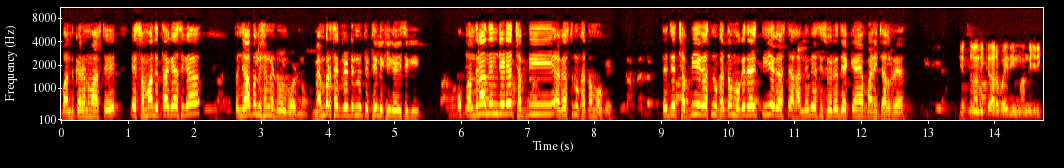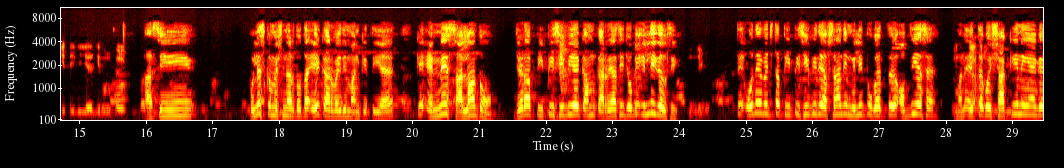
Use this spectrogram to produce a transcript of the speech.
ਬੰਦ ਕਰਨ ਵਾਸਤੇ। ਇਹ ਸਮਾਂ ਦਿੱਤਾ ਗਿਆ ਸੀਗਾ ਪੰਜਾਬ ਪੋਲੂਸ਼ਨ ਕੰਟਰੋਲ ਬੋਰਡ ਨੂੰ। ਮੈਂਬਰ ਸੈਕਟਰੀ ਨੂੰ ਚਿੱਠੀ ਲਿਖੀ ਗਈ ਸੀਗੀ। ਉਹ 15 ਦਿਨ ਜਿਹੜੇ ਆ 26 ਅਗਸਤ ਨੂੰ ਖਤਮ ਹੋ ਗਏ। ਤੇ ਜੇ 26 ਅਗਸਤ ਨੂੰ ਖਤਮ ਹੋ ਗਏ ਤੇ ਅੱਜ 30 ਅਗਸਤ ਹੈ। ਹਾਲੇ ਵੀ ਅਸੀਂ ਸਵੇਰੇ ਦੇਖ ਕੇ ਆਏ ਪਾਣੀ ਚੱਲ ਰਿਹਾ। ਕਿਸ ਤਰ੍ਹਾਂ ਦੀ ਕਾਰਵਾਈ ਦੀ ਮੰਗ ਜਿਹੜੀ ਕੀਤੀ ਗਈ ਹੈ ਜੀ ਹੁਣ ਫਿਰ? ਅਸੀਂ ਪੁਲਿਸ ਕਮਿਸ਼ਨਰ ਤੋਂ ਤਾਂ ਇਹ ਕਾਰਵਾਈ ਦੀ ਮੰਗ ਕੀਤੀ ਹੈ ਕਿ ਇੰਨੇ ਸਾਲਾਂ ਤੋਂ ਜਿਹੜਾ ਪੀਪੀਸੀਬੀ ਇਹ ਕੰਮ ਕਰ ਰਿਹਾ ਸੀ ਜੋ ਕਿ ਇਲੀਗਲ ਸੀ। ਤੇ ਉਹਦੇ ਵਿੱਚ ਤਾਂ ਪੀਪੀਸੀਬੀ ਦੇ ਅਫਸਰਾਂ ਦੀ ਮਿਲੀ ਭੁਗਤ ਆਬਵੀਅਸ ਹੈ। ਮਤਲਬ ਇਹ ਤਾਂ ਕੋਈ ਸ਼ੱਕ ਹੀ ਨਹੀਂ ਹੈ ਕਿ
